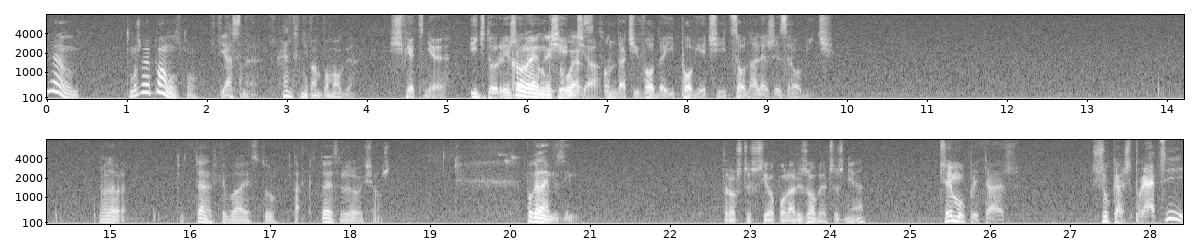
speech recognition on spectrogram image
nie no. Możemy pomóc mu. Jasne, chętnie wam pomogę. Świetnie. Idź do ryżowego Kolejny księcia. quest. On da ci wodę i powie ci, co należy zrobić. No dobra. Ten chyba jest tu. Tak, to jest ryżowy książę. Pogadajmy z nim. Troszczysz się o pola ryżowe, czyż nie? Czemu pytasz? Szukasz pracy?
